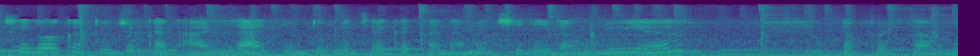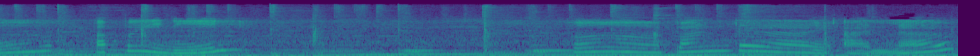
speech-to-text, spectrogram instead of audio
Cikgu akan tunjukkan alat untuk menjaga tanaman cili dahulu ya. Yang pertama, apa ini? Ha, pandai. Alat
